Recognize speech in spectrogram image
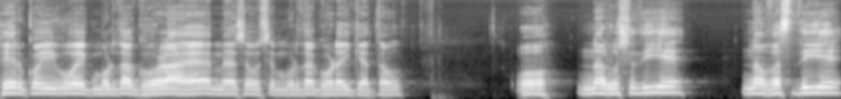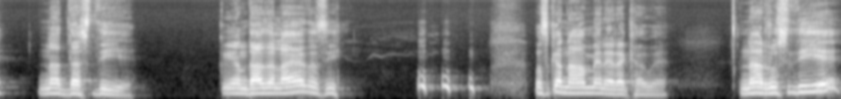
फिर कोई वो एक मुर्दा घोड़ा है, मैं से उसे मुर्दा घोड़ा ही कहता हूँ। ओह, न रुस दिए, न वस दिए, न दस दिए। कोई अंदाज़ा लाया तुसी उसका नाम मैंने रखा हुआ है। न रुस दिए,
